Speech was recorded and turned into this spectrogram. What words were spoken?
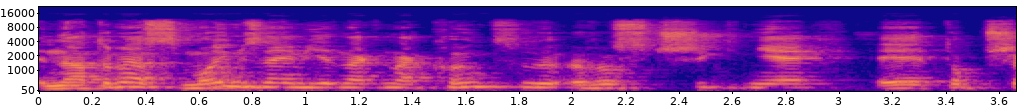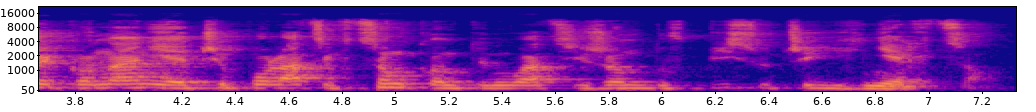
Natomiast moim zdaniem jednak na końcu rozstrzygnie e, to przekonanie, czy Polacy chcą kontynuacji rządów PiSu, czy ich nie chcą.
